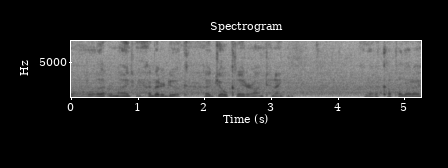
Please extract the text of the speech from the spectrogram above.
Oh, that reminds me, I better do a, a joke later on tonight. I got a couple that I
